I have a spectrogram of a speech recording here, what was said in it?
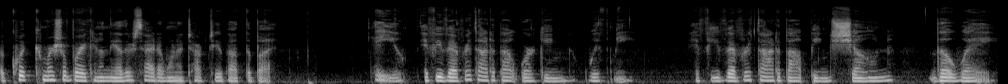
a quick commercial break, and on the other side, I want to talk to you about the but. Hey, you, if you've ever thought about working with me, if you've ever thought about being shown the way,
